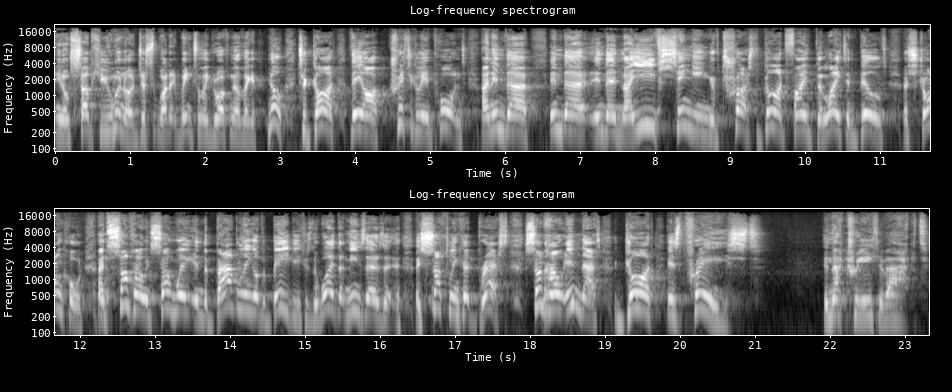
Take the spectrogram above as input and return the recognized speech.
you know, subhuman or just what, wait until they grow up and they'll like No, to God, they are critically important. And in the, in, the, in the naive singing of trust, God finds delight and builds a stronghold. And somehow, in some way, in the babbling of a baby, because the word that means there is a, a suckling at breast, somehow in that, God is praised in that creative act.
